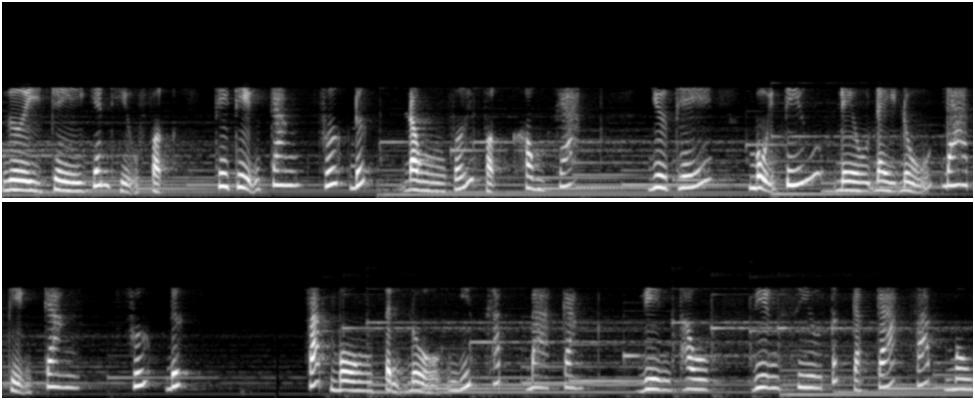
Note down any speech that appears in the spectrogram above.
Người trì danh hiệu phật thì thiện căn phước đức đồng với phật không khác. Như thế mỗi tiếng đều đầy đủ đa thiện căn, phước đức. Pháp môn tịnh độ nhiếp khắp ba căn, viên thâu, viên siêu tất cả các pháp môn.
